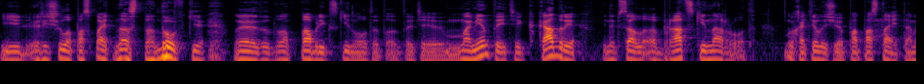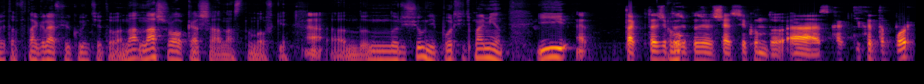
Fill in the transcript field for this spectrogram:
и решила поспать на остановке. Ну, это там паблик скинул вот, это, вот эти моменты, эти кадры, и написал «братский народ». Ну, хотел еще поставить там эту фотографию какую-нибудь этого на, нашего алкаша на остановке. А. а но решил не портить момент. И э, так, подожди, подожди, подожди, сейчас, секунду. А с каких это пор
